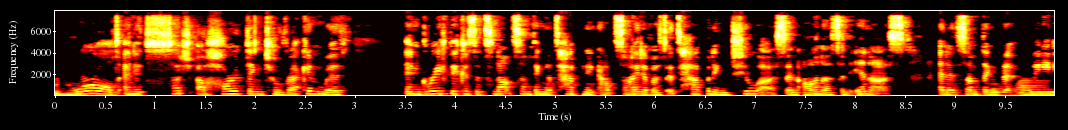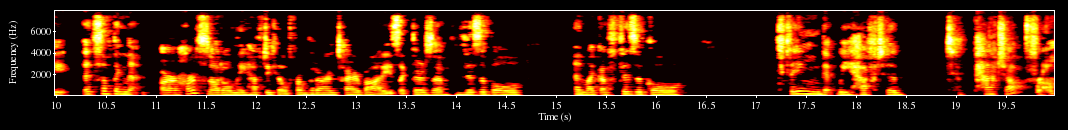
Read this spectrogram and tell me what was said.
world. And it's such a hard thing to reckon with in grief because it's not something that's happening outside of us, it's happening to us and on us and in us. And it's something oh, that wow. we, it's something that our hearts not only have to heal from, but our entire bodies. Like there's a visible and like a physical thing that we have to to patch up from.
